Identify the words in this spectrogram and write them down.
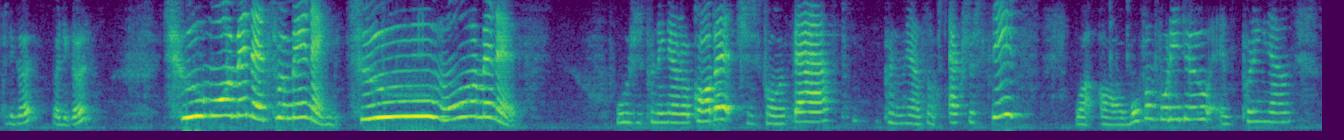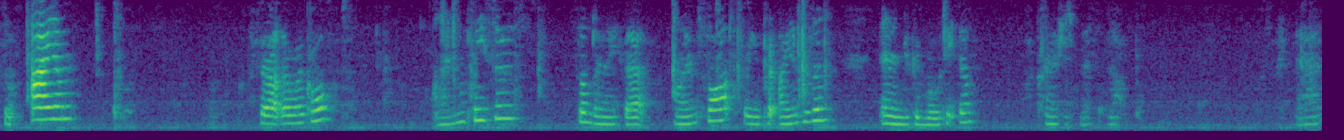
Pretty good, pretty good. Two more minutes remaining. Two more minutes. Ooh, she's putting down her carpet. She's going fast. Putting down some extra seats. While uh, Wolf 42 is putting down some items. forgot what they're called. Item placers? Something like that. Item slots where you put items in and you can rotate them. I kind of just mess it up. Like that.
